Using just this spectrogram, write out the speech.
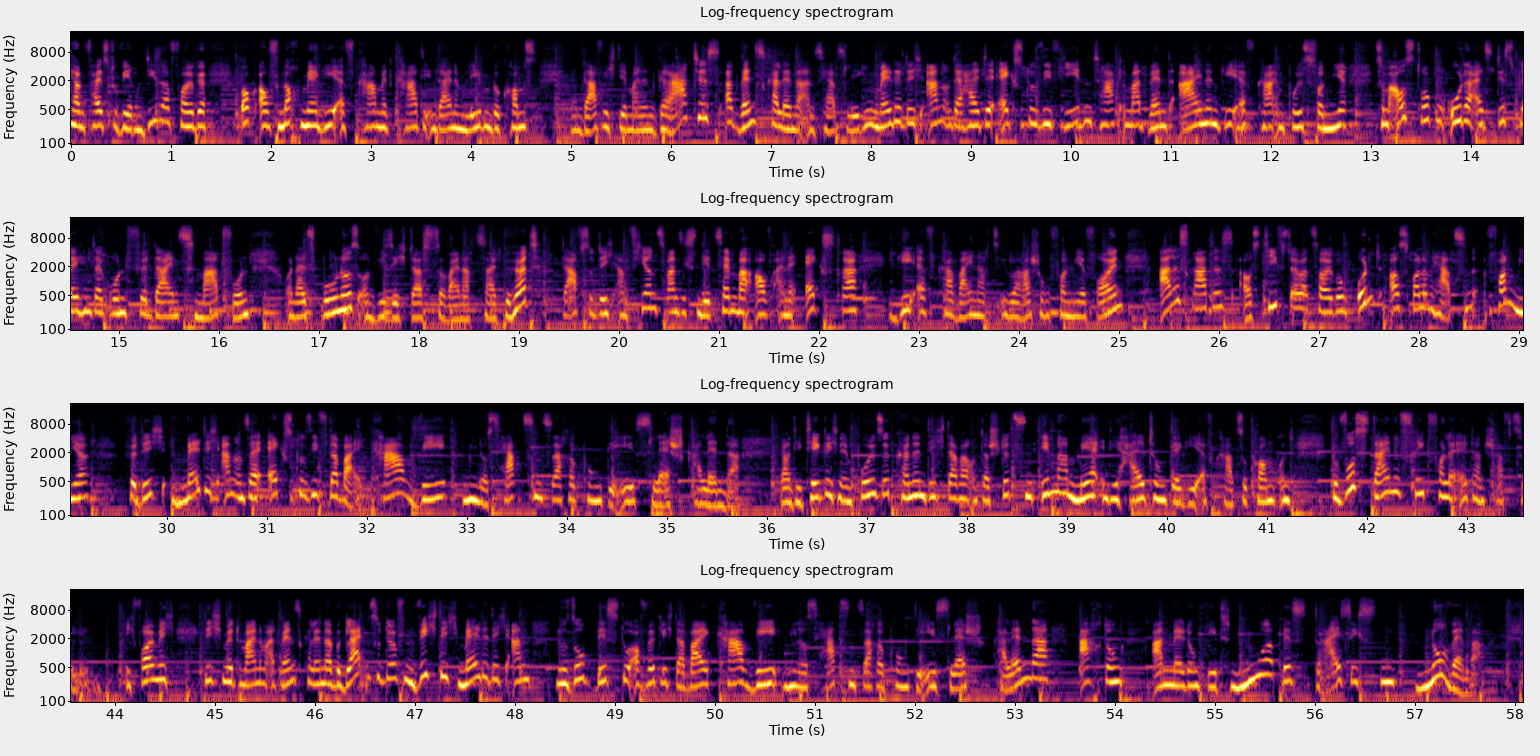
Ja, und falls du während dieser Folge Bock auf noch mehr GFK mit Kati in deinem Leben bekommst, dann darf ich dir meinen gratis Adventskalender ans Herz legen. Melde dich an und erhalte exklusiv jeden Tag im Advent einen GFK-Impuls von mir zum Ausdrucken oder als Display-Hintergrund für dein Smartphone. Und als Bonus und wie sich das zur Weihnachtszeit gehört, darfst du dich am 24. Dezember auf eine extra GFK-Weihnachtsüberraschung von mir freuen. Alles gratis, aus tiefster Überzeugung und aus vollem Herzen von mir für dich dich, melde dich an und sei exklusiv dabei. kw-herzenssache.de slash Kalender. Ja, und die täglichen Impulse können dich dabei unterstützen, immer mehr in die Haltung der GfK zu kommen und bewusst deine friedvolle Elternschaft zu leben. Ich freue mich, dich mit meinem Adventskalender begleiten zu dürfen. Wichtig, melde dich an. Nur so bist du auch wirklich dabei. kw-herzenssache.de slash Kalender. Achtung, Anmeldung geht nur bis 30. November.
